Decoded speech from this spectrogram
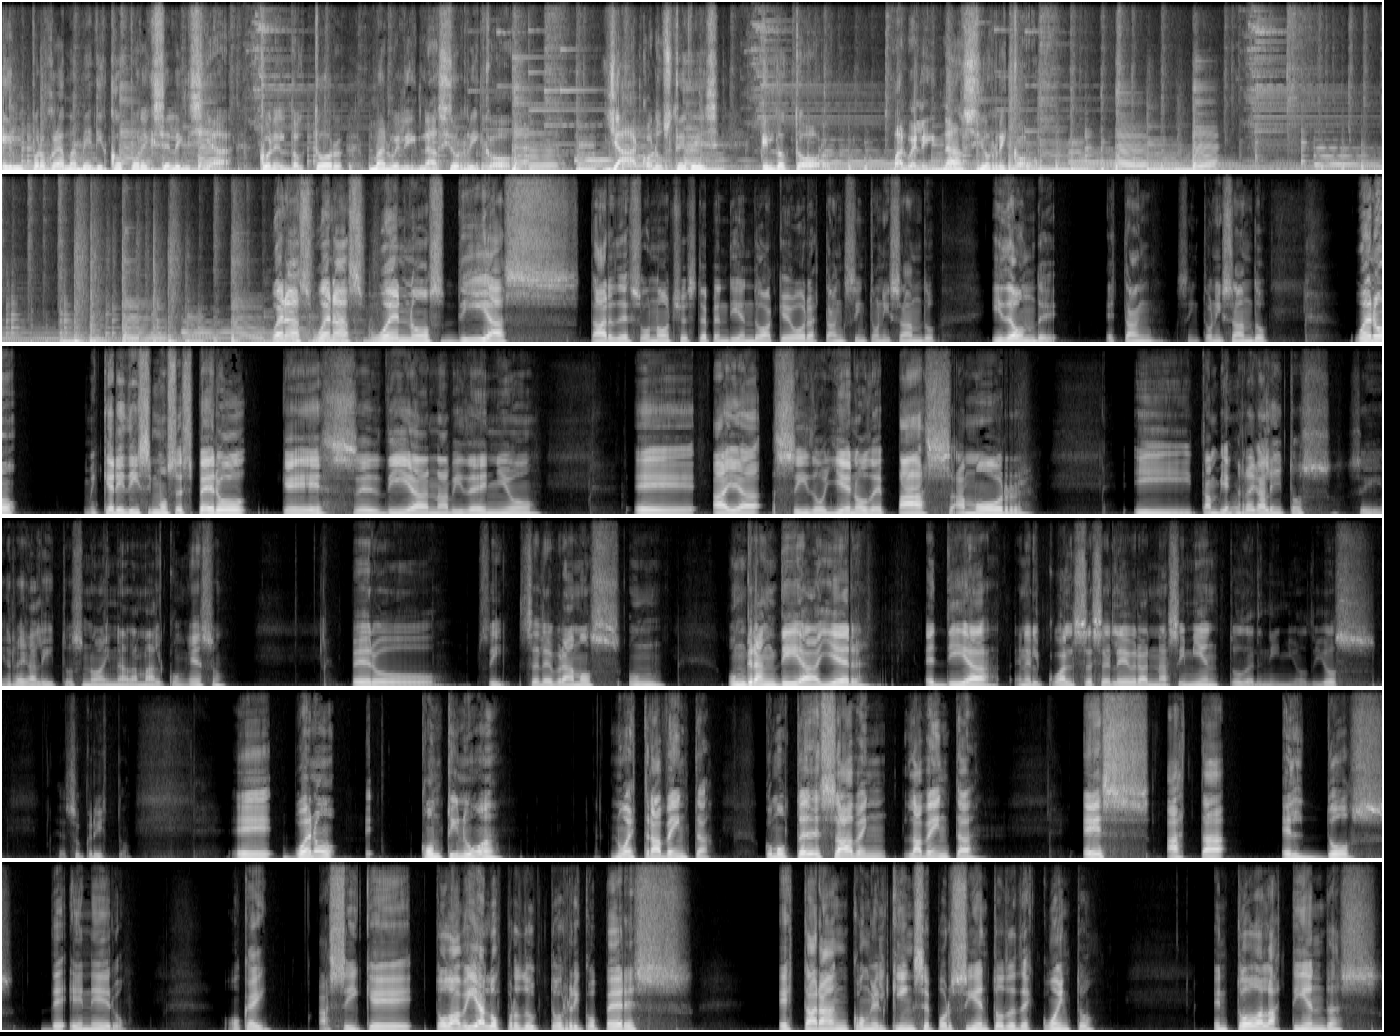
El programa médico por excelencia con el doctor Manuel Ignacio Rico. Ya con ustedes, el doctor Manuel Ignacio Rico. Buenas, buenas, buenos días, tardes o noches, dependiendo a qué hora están sintonizando y de dónde están sintonizando. Bueno, mis queridísimos, espero que ese día navideño eh, haya sido lleno de paz, amor y también regalitos. Sí, regalitos, no hay nada mal con eso. Pero sí, celebramos un, un gran día ayer, el día en el cual se celebra el nacimiento del niño Dios Jesucristo. Eh, bueno, eh, continúa nuestra venta. Como ustedes saben, la venta es hasta el 2 de enero. ¿Ok? Así que todavía los productos Rico Pérez estarán con el 15% de descuento en todas las tiendas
